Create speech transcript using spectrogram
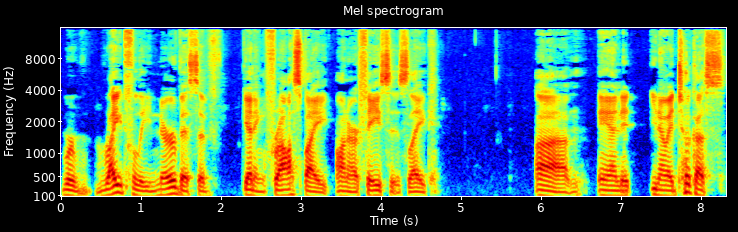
were rightfully nervous of getting frostbite on our faces. Like, um, and it, you know, it took us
